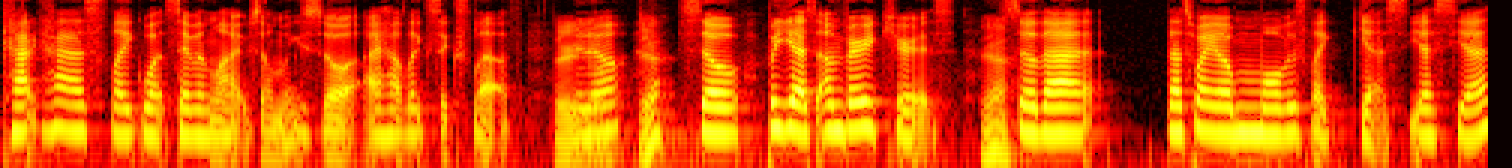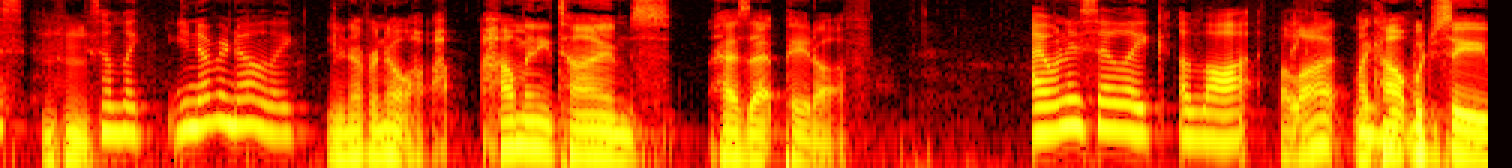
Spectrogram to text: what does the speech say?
cat has like what seven lives. I'm like so I have like six left. There you, go. know. Yeah, So but yes, I'm very curious. yeah. So that that's why I'm always like yes yes yes. Because I'm like you never know like You never know H- how many times has that paid off. I want to say like a lot. A like, lot. Like how mhm. would you say?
